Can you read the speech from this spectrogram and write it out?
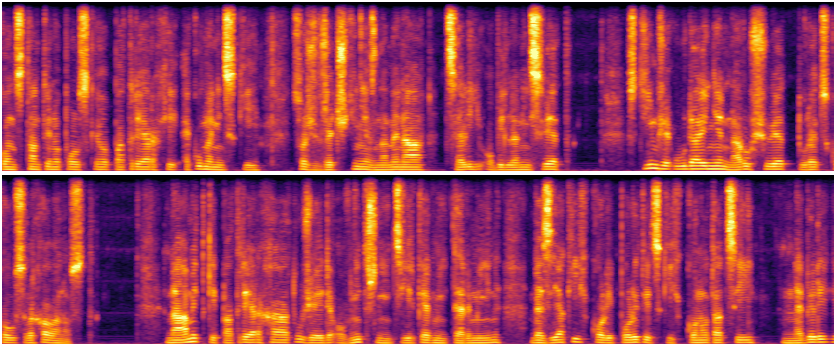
konstantinopolského patriarchy ekumenický, což v řečtině znamená celý obydlený svět, s tím, že údajně narušuje tureckou svrchovanost. Námitky patriarchátu, že jde o vnitřní církevní termín bez jakýchkoliv politických konotací, nebyly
